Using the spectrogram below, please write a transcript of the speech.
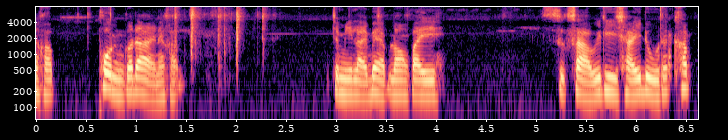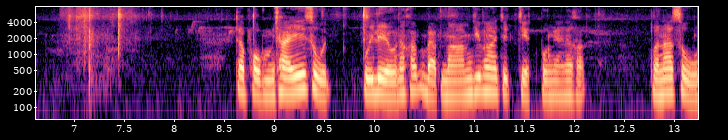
นะครับพ่นก็ได้นะครับ จะมีหลายแบบลองไปศึกษาวิธีใช้ดูนะครับ แต่ผมใช้สูตรปุ๋ยเหลวนะครับ แบบน้ำยี่ห้าเจ็ดเจ็ดพวกนี้นะครับ ตัวหน้าสูง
